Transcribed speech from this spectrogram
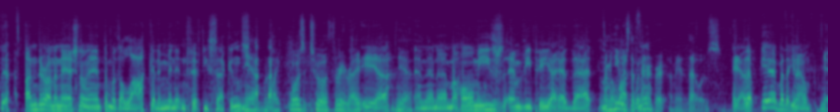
under on the national anthem was a lock at a minute and 50 seconds. Yeah, like what was it? Two oh three, right? Yeah. Yeah. And then uh, Mahomes MVP, I had that. I mean, he was the winner. favorite. I mean, that was Yeah, that, yeah, but you know, yeah.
